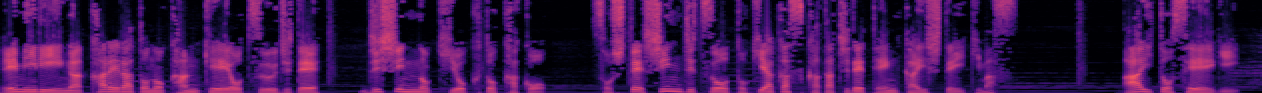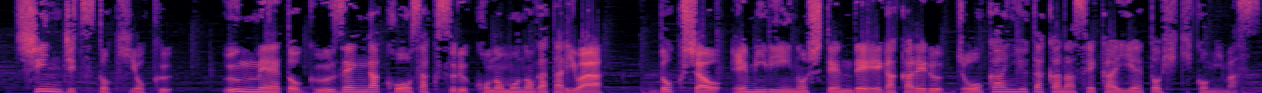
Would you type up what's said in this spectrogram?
エミリーが彼らとの関係を通じて、自身の記憶と過去、そして真実を解き明かす形で展開していきます。愛と正義、真実と記憶、運命と偶然が交錯するこの物語は、読者をエミリーの視点で描かれる情感豊かな世界へと引き込みます。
